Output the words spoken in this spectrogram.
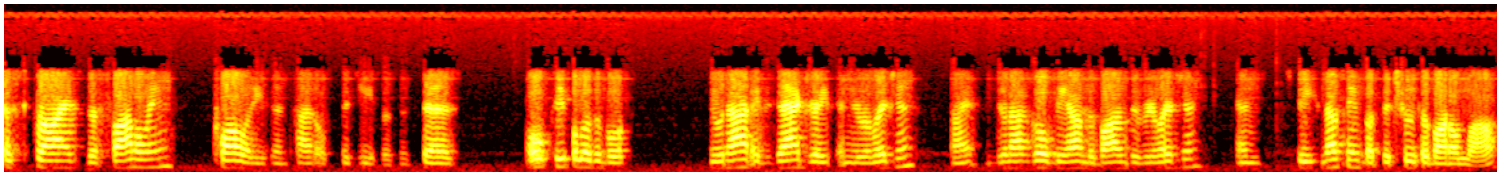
ascribes the following qualities and titles to Jesus. It says, O people of the book, do not exaggerate in your religion, right? Do not go beyond the bounds of religion and speak nothing but the truth about Allah.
